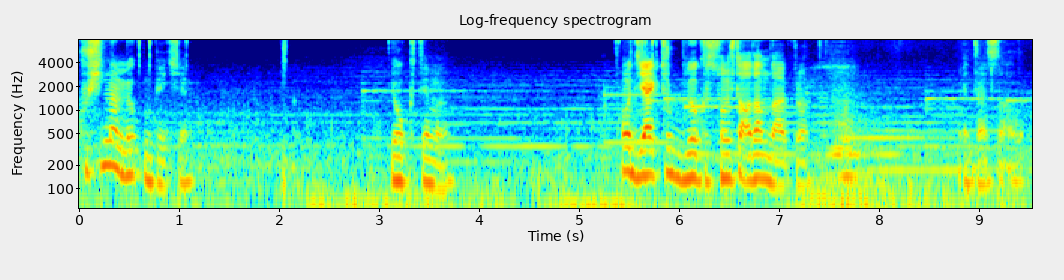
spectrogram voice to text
Kuş inmem yok mu peki? Yok değil mi? O diğer tur blocker sonuçta adam da agro. Mental sağlık.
